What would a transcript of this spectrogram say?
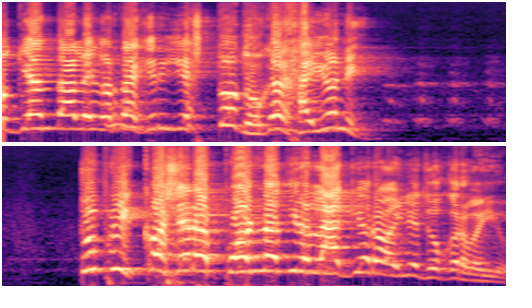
अज्ञानताले गर्दाखेरि यस्तो धोका खाइयो नि। टुप्पी कसेर पढ्नतिर लाग्यो र अहिले जोकर भइयो।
